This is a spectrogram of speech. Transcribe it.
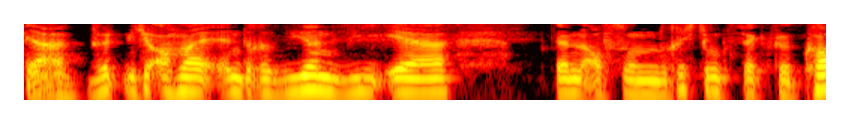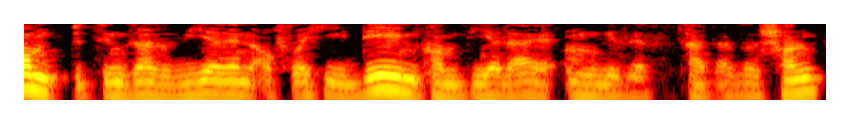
Ja, würde mich auch mal interessieren, wie er dann auf so einen Richtungswechsel kommt, beziehungsweise wie er denn auf solche Ideen kommt, die er da umgesetzt hat. Also schon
